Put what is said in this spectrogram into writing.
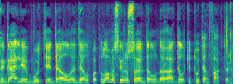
gali būti dėl, dėl papilomos viruso ar dėl, ar dėl kitų ten faktorių.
